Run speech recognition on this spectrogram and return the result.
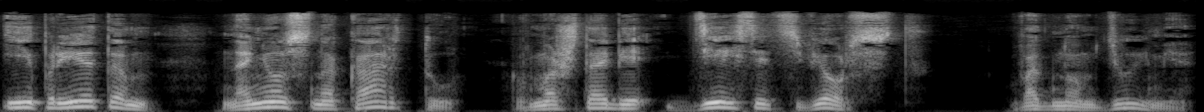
и при этом нанес на карту в масштабе 10 верст в одном дюйме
